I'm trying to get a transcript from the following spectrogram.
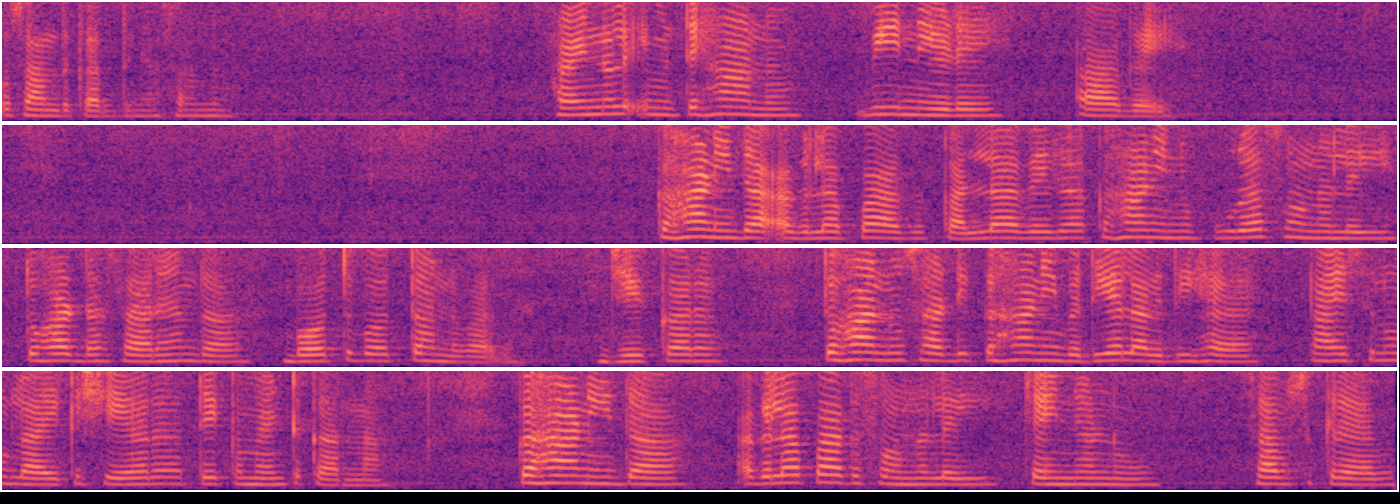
ਪਸੰਦ ਕਰਦੀਆਂ ਸਨ। ਫਾਈਨਲ ਇਮਤਿਹਾਨ ਵੀ ਨੇੜੇ ਆ ਗਏ। ਕਹਾਣੀ ਦਾ ਅਗਲਾ ਭਾਗ ਕੱਲ੍ਹ ਆਵੇਗਾ। ਕਹਾਣੀ ਨੂੰ ਪੂਰਾ ਸੁਣਨ ਲਈ ਤੁਹਾਡਾ ਸਾਰਿਆਂ ਦਾ ਬਹੁਤ ਬਹੁਤ ਧੰਨਵਾਦ। ਜੇਕਰ ਤੁਹਾਨੂੰ ਸਾਡੀ ਕਹਾਣੀ ਵਧੀਆ ਲੱਗਦੀ ਹੈ ਤਾਂ ਇਸ ਨੂੰ ਲਾਈਕ ਸ਼ੇਅਰ ਅਤੇ ਕਮੈਂਟ ਕਰਨਾ। ਕਹਾਣੀ ਦਾ ਅਗਲਾ ਭਾਗ ਸੁਣਨ ਲਈ ਚੈਨਲ ਨੂੰ ਸਬਸਕ੍ਰਾਈਬ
